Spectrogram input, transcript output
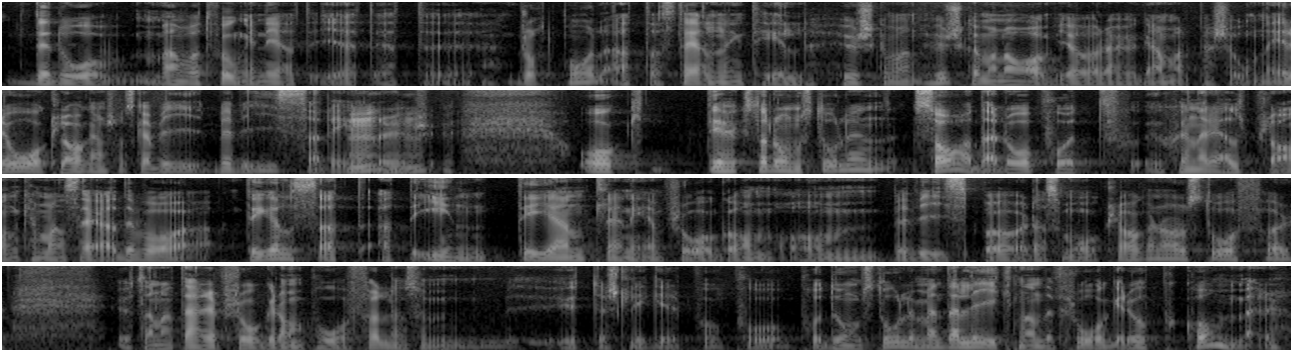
det då, man var tvungen i ett, i ett, ett eh, brottmål att ta ställning till hur ska, man, hur ska man avgöra hur gammal person är. Är det åklagaren som ska vi, bevisa det? Mm, Eller hur? mm. Och det Högsta domstolen sa där då på ett generellt plan kan man säga, det var dels att, att det inte egentligen är en fråga om, om bevisbörda som åklagaren har att stå för, utan att det här är frågor om påföljden som ytterst ligger på, på, på domstolen, men där liknande frågor uppkommer.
